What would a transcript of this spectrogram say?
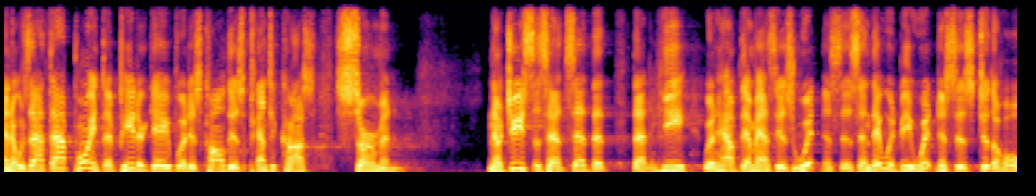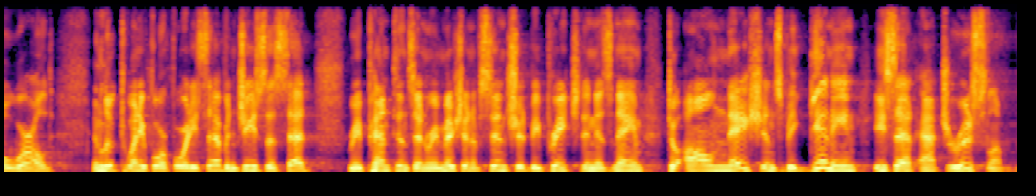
And it was at that point that Peter gave what is called his Pentecost sermon. Now, Jesus had said that, that he would have them as his witnesses, and they would be witnesses to the whole world. In Luke 24 47, Jesus said, Repentance and remission of sins should be preached in his name to all nations, beginning, he said, at Jerusalem.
